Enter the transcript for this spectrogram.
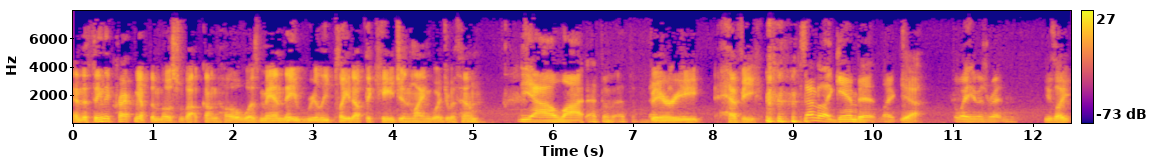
And the thing that cracked me up the most about Gung Ho was, man, they really played up the Cajun language with him. Yeah, a lot at the at the Very heavy. It sounded like Gambit, like yeah. the way he was written. He's like,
